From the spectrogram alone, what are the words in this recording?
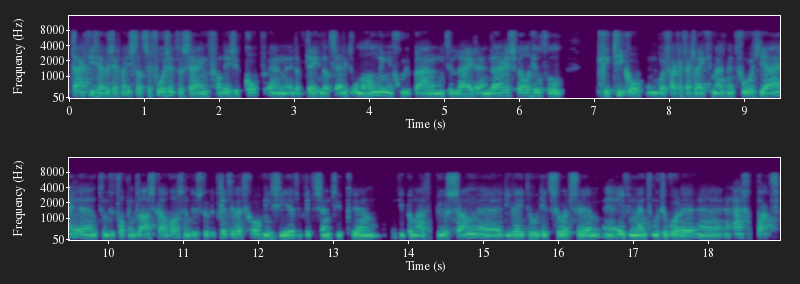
taak die ze hebben, zeg maar, is dat ze voorzitter zijn van deze kop. En dat betekent dat ze eigenlijk de onderhandelingen in goede banen moeten leiden. En daar is wel heel veel kritiek op. En er wordt vaak een vergelijking gemaakt met vorig jaar, eh, toen de top in Glasgow was en dus door de Britten werd georganiseerd. De Britten zijn natuurlijk uh, diplomaten puur sang, uh, die weten hoe dit soort evenementen moeten worden aangepakt.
